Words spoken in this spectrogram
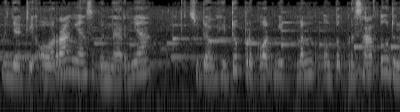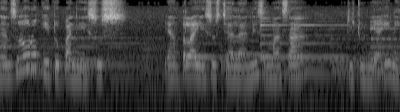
menjadi orang yang sebenarnya sudah hidup berkomitmen untuk bersatu dengan seluruh kehidupan Yesus yang telah Yesus jalani semasa di dunia ini.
